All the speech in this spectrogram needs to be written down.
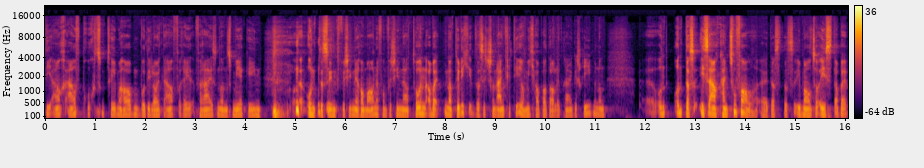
die auch Aufbruch zum Thema haben, wo die Leute auch verreisen und ins Meer gehen. und das sind verschiedene Romane von verschiedenen Autoren. Aber natürlich, das ist schon ein Kriterium. Ich habe halt alle drei geschrieben und, äh, und, und das ist auch kein Zufall, äh, dass das überall so ist. Aber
